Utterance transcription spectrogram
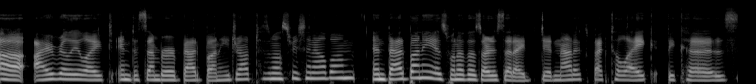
Uh, I really liked in December. Bad Bunny dropped his most recent album, and Bad Bunny is one of those artists that I did not expect to like because,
